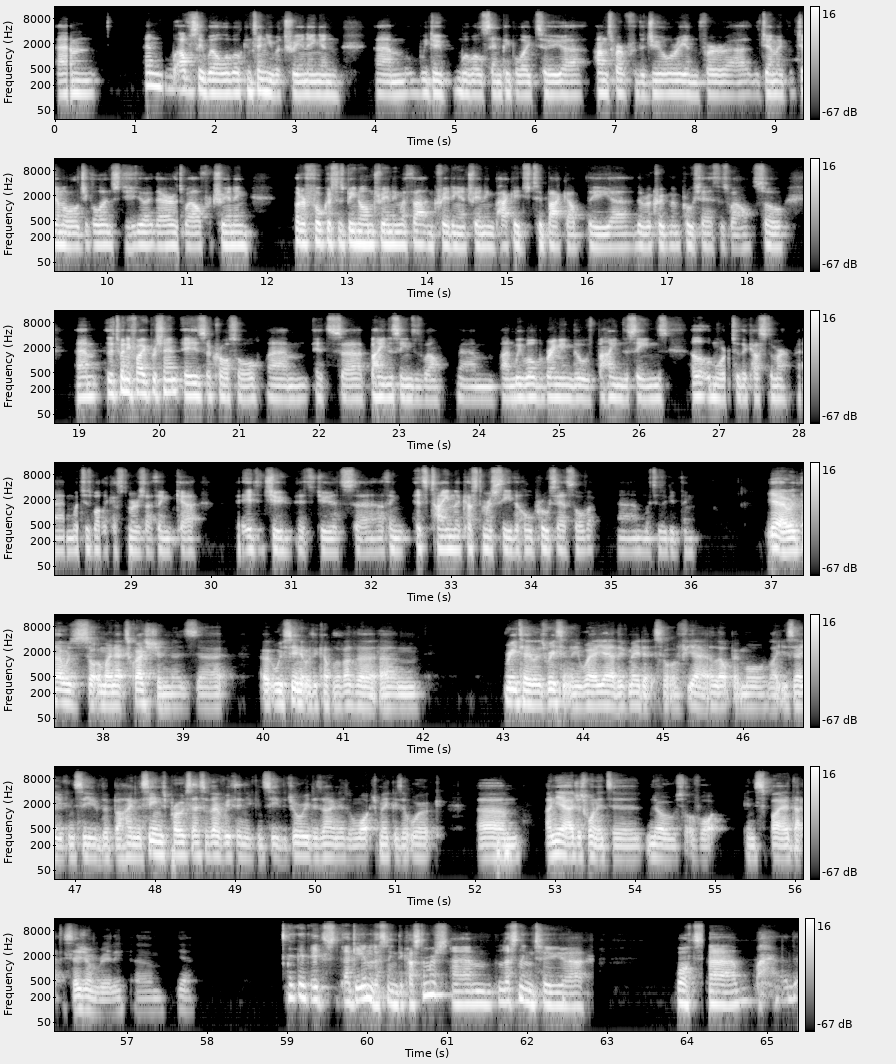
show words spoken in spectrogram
Um, and obviously, we'll we'll continue with training, and um, we do we will send people out to uh, Antwerp for the jewelry and for uh, the Gem- Gemological Institute out there as well for training but our focus has been on training with that and creating a training package to back up the uh, the recruitment process as well. So um, the 25% is across all. Um, it's uh, behind the scenes as well, um, and we will be bringing those behind the scenes a little more to the customer, um, which is what the customers I think uh, it's due. It's due. It's uh, I think it's time that customers see the whole process of it, um, which is a good thing. Yeah, that was sort of my next question. Is uh, uh, we've seen it with a couple of other um, retailers recently where yeah they've made it sort of yeah a little bit more like you say you can see the behind the scenes process of everything you can see the jewelry designers and watchmakers at work um, mm-hmm. And yeah i just wanted to know sort of what inspired that decision really. Um, yeah. It, it's again listening to customers um, listening to uh, what uh,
